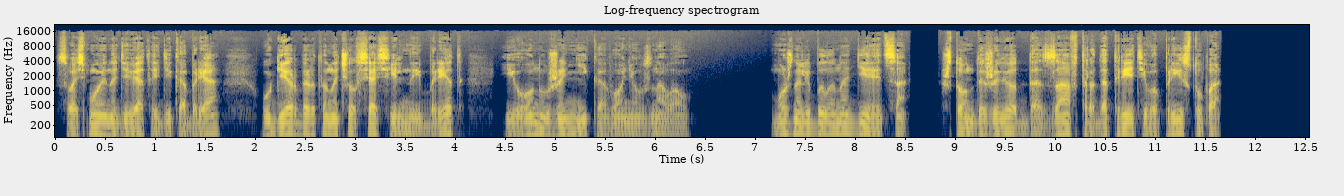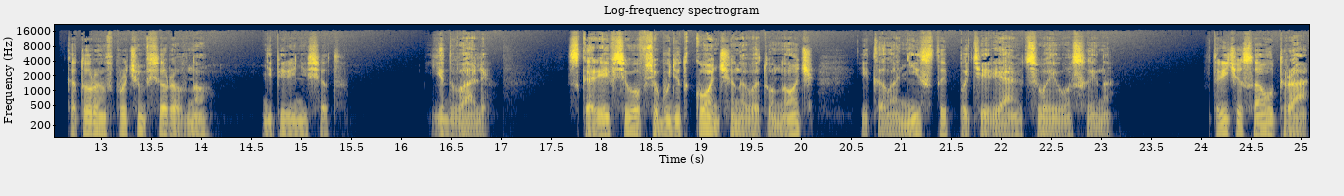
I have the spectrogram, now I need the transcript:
с 8 на 9 декабря, у Герберта начался сильный бред, и он уже никого не узнавал. Можно ли было надеяться, что он доживет до завтра, до третьего приступа, который он, впрочем, все равно не перенесет? Едва ли. Скорее всего, все будет кончено в эту ночь, и колонисты потеряют своего сына. В три часа утра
